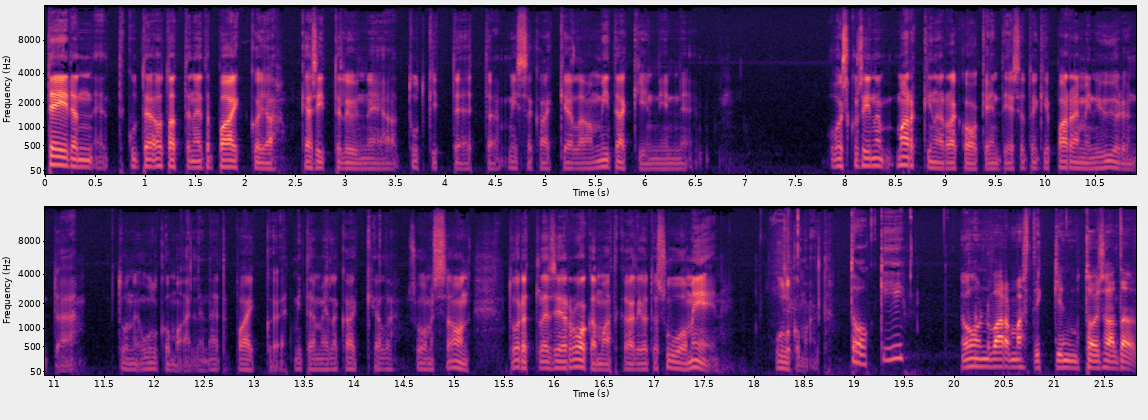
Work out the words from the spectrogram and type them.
Teidän, kun te otatte näitä paikkoja käsittelyynne ja tutkitte, että missä kaikkialla on mitäkin, niin voisiko siinä markkinarakoa kenties jotenkin paremmin hyödyntää tuonne ulkomaille näitä paikkoja, että mitä meillä kaikkialla Suomessa on. Tuoda tällaisia ruokamatkailijoita Suomeen ulkomailta. Toki. On varmastikin, mutta toisaalta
